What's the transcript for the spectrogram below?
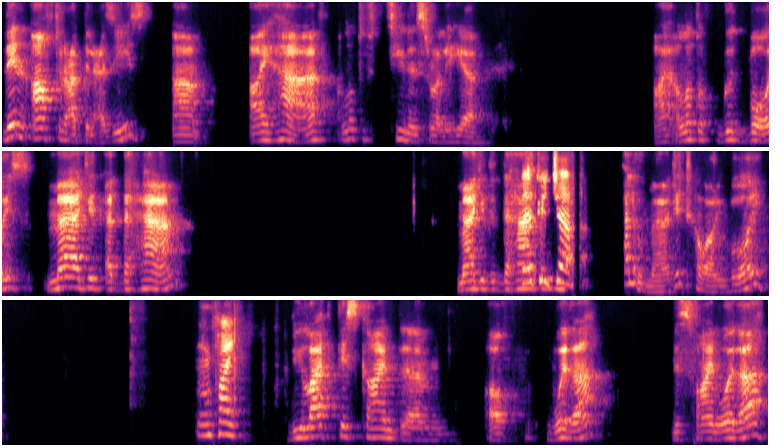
Then after Abdul Aziz, um, I have a lot of students really here. I, a lot of good boys. Majid at the ham. Majid at the ham. Hello, teacher. Hello, Majid. How are you, boy? I'm fine. Do you like this kind um, of weather? This fine weather?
